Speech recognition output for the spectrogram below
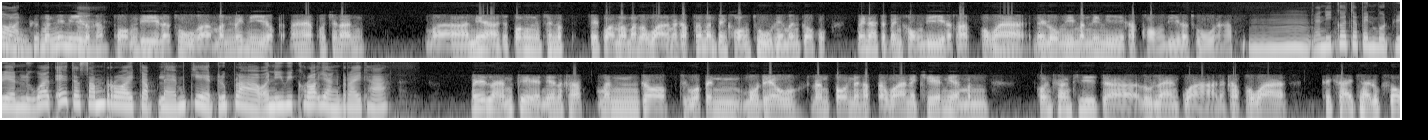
ก่อนใช่มัคือมันไม่มีหรอกครับอ่าของดีและถูกอะมันไม่มีหรอกนะฮะเพราะฉะนั้นอ่าอันเนี้ยอาจจะต้องใช้ ใช้ความระมัดระวังนะครับ ถ้ามันเป็นของถูกเนี่ยมันก็ไม่น่าจะเป็นของดีนะครับ เพราะว่าในโลกนี้มันไม่มีครับของดีและถูกอะครับ อืมอันนี้ก็จะเป็นบทเรียนหรือว่าเอ๊ะจะซ้ำรอยกับแหลมเกตหรือเปล่า อันนี้วิเคราะห์อย่างไรคะในแหลมเกตเนี่ยนะครับ มันก็ถือว่าเป็นโมเดลเริ่มต้นนะครับ แต่ว่าในเคสเนี่ยมันค่อนข้างที่จะรุนแรงกว่านะครับ เพราะว่าคล้ายๆชายลูกโซ่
